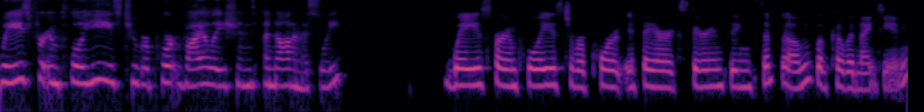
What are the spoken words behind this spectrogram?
ways for employees to report violations anonymously, ways for employees to report if they are experiencing symptoms of COVID 19,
